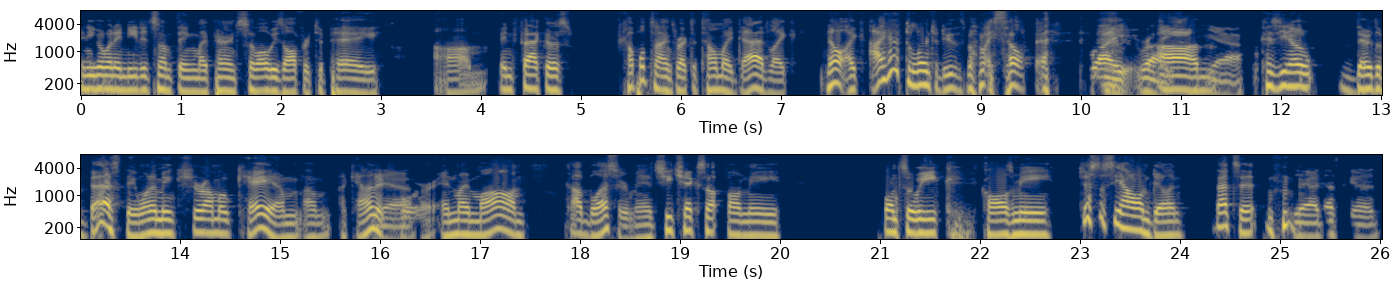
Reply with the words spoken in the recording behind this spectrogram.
And even when i needed something my parents have always offered to pay. Um in fact there was a couple times where i had to tell my dad like no like i have to learn to do this by myself dad. right right. Um yeah. because you know they're the best. They want to make sure i'm okay i'm i'm accounted Yeah. for. And my mom God bless her, man. She checks up on me once a week, calls me just to see how I'm doing. That's it. Yeah, that's good.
